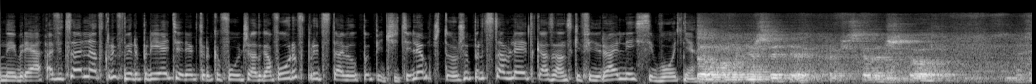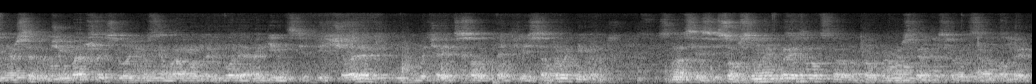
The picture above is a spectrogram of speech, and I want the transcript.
ноября. Официально открыв мероприятие, ректор КФУ Чад Гафуров представил попечителям, что же представляет Казанский федеральный сегодня. В данном университете хочу сказать, что университет очень большой. Сегодня у меня работает более 11 тысяч человек, обучается 45 тысяч сотрудников. У нас есть и собственное производство, вокруг университета сегодня работает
